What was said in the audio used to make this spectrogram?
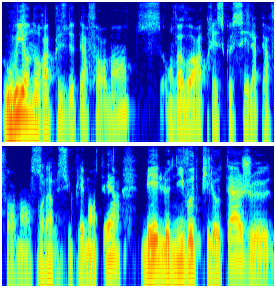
oui, on aura plus de performance. On va voir après ce que c'est la performance euh, supplémentaire. Mais le niveau de pilotage euh,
